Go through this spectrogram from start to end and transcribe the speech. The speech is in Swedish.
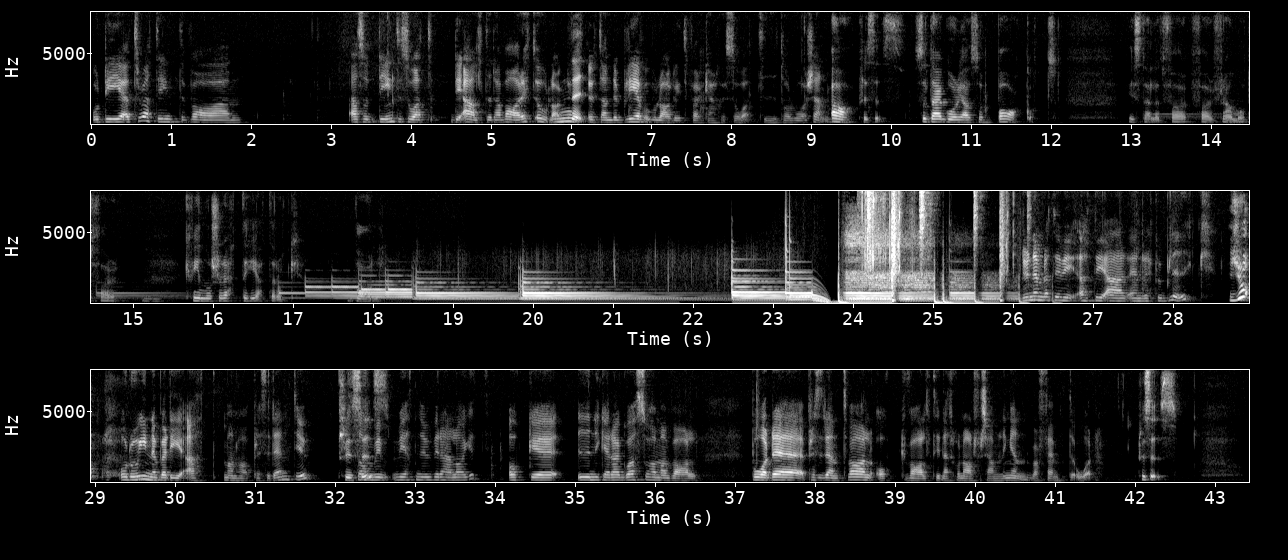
Och det, jag tror att det inte var... Alltså det är inte så att det alltid har varit olagligt. Nej. Utan det blev olagligt för kanske så 10-12 år sedan. ja precis. Så där går det alltså bakåt. Istället för, för framåt för kvinnors rättigheter och val. Du nämnde att det, att det är en republik. Ja, Och då innebär det att man har president ju. precis. Som vi vet nu vid det här laget. Och eh, i Nicaragua så har man val, både presidentval och val till nationalförsamlingen var femte år. Precis.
